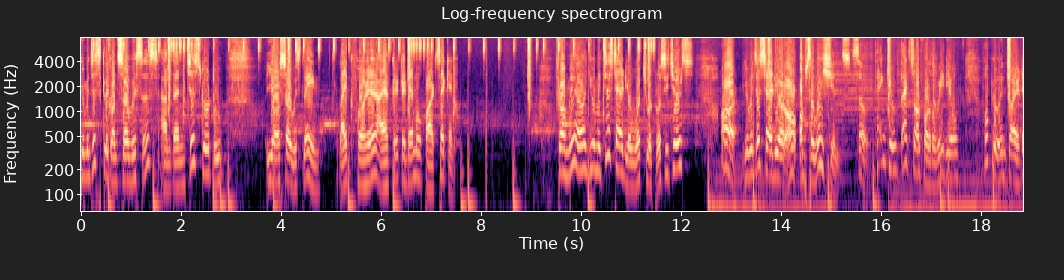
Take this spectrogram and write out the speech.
you may just click on services and then just go to your service name. Like for here, I have created demo part second. From here, you may just add your virtual procedures or you may just add your observations. So, thank you. That's all for the video. Hope you enjoyed it.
